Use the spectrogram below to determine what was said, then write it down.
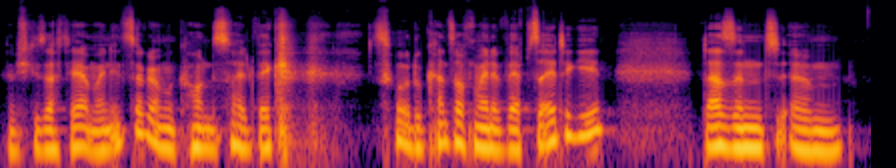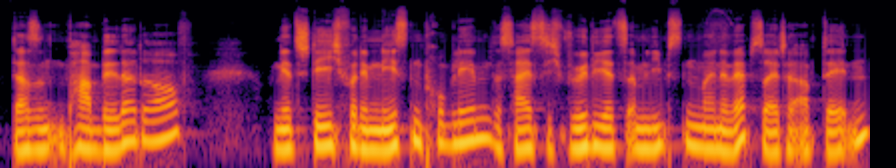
Dann habe ich gesagt, ja, mein Instagram-Account ist halt weg. So, du kannst auf meine Webseite gehen. Da sind, ähm, da sind ein paar Bilder drauf. Und jetzt stehe ich vor dem nächsten Problem. Das heißt, ich würde jetzt am liebsten meine Webseite updaten.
